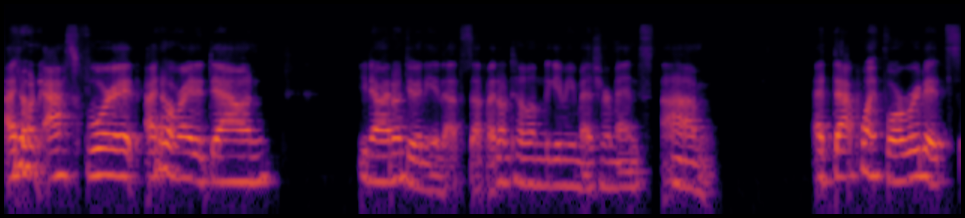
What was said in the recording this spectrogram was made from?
I don't ask for it. I don't write it down. You know, I don't do any of that stuff. I don't tell them to give me measurements. Um, at that point forward, it's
